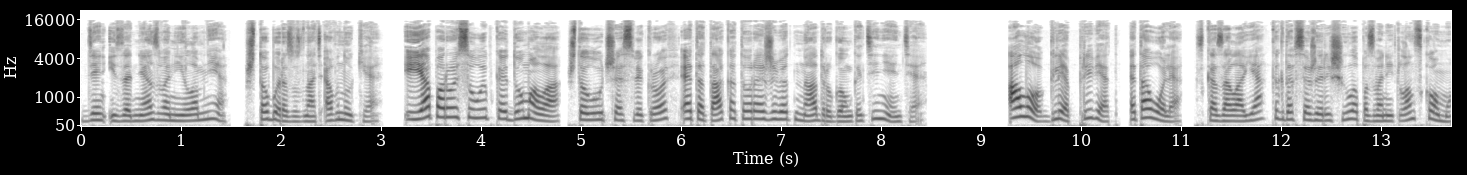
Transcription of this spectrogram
день изо дня звонила мне, чтобы разузнать о внуке. И я порой с улыбкой думала, что лучшая свекровь – это та, которая живет на другом континенте. «Алло, Глеб, привет, это Оля», — сказала я, когда все же решила позвонить Ланскому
